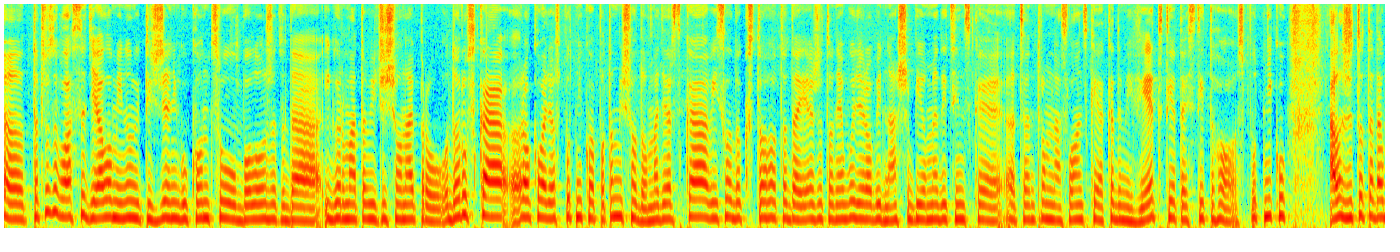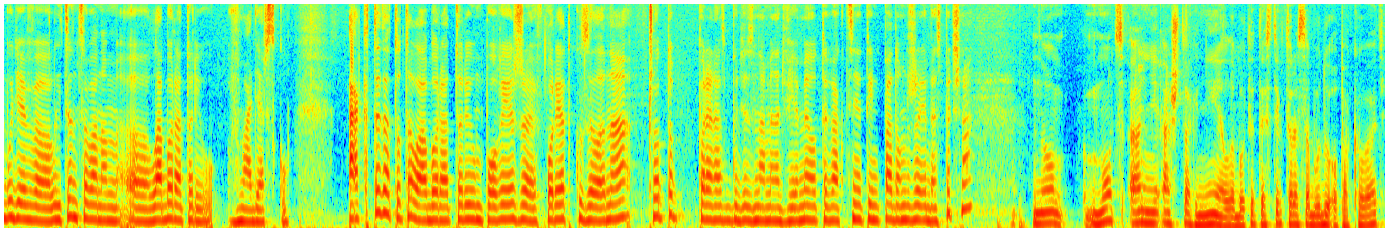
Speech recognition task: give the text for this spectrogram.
E, to, čo sa vlastne dialo minulý týždeň ku koncu, bolo, že teda Igor Matovič išiel najprv do Ruska rokovať o Sputniku a potom išiel do Maďarska. Výsledok z toho teda je, že to nebude robiť naše biomedicínske e, centrum na Slovenskej akadémii vied, tie testy toho Sputniku, ale že to teda bude v licencovanom e, laboratóriu v Maďarsku. Ak teda toto laboratórium povie, že je v poriadku zelená, čo to pre nás bude znamenať? Vieme o tej vakcíne tým pádom, že je bezpečná? No moc ani až tak nie, lebo tie testy, ktoré sa budú opakovať,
